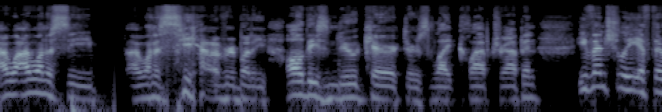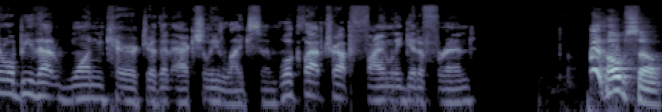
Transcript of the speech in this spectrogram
I, I want to see. I want to see how everybody, all these new characters like Claptrap, and eventually, if there will be that one character that actually likes him, will Claptrap finally get a friend? I hope so.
